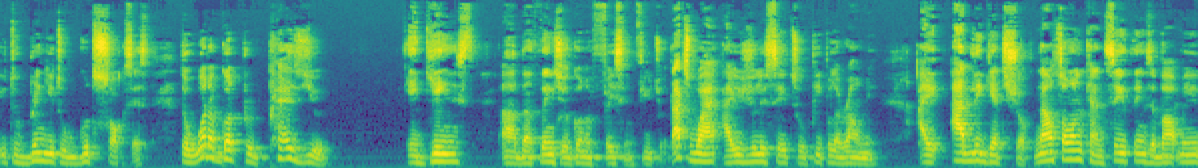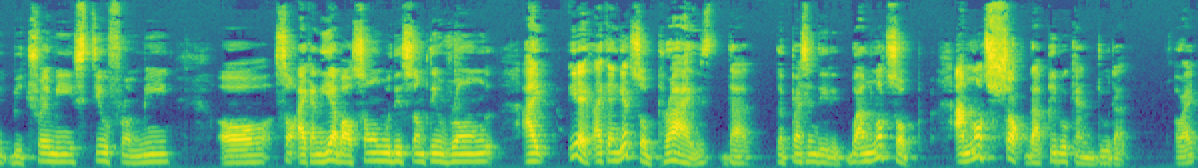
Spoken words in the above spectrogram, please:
it will bring you to good success, the word of God prepares you against uh, the things you're going to face in future. That's why I usually say to people around me, I hardly get shocked. Now someone can say things about me, betray me, steal from me, or so I can hear about someone who did something wrong. I yeah, I can get surprised that the person did it, but I'm not so I'm not shocked that people can do that. All right.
